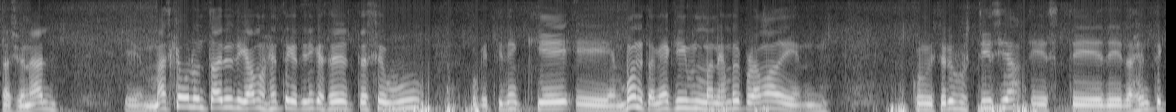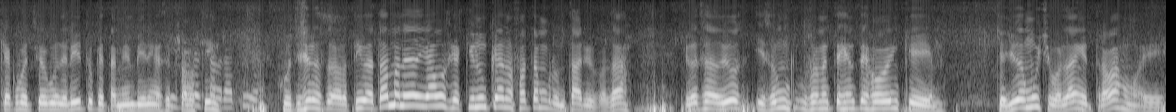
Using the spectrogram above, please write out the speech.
nacional, eh, más que voluntarios, digamos, gente que tiene que hacer el TCU o que tienen que, eh, bueno, también aquí manejamos el programa de mm, con el Ministerio de Justicia, este, de la gente que ha cometido algún delito, que también vienen a hacer trabajo aquí. Justicia restaurativa. De tal manera, digamos que aquí nunca nos faltan voluntarios, ¿verdad? Gracias a Dios. Y son usualmente gente joven que, que ayuda mucho, ¿verdad? En el trabajo. Eh,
